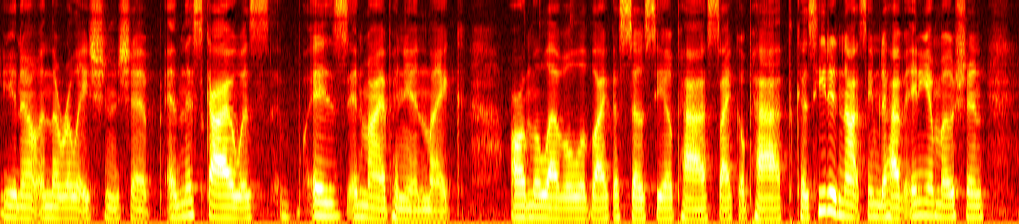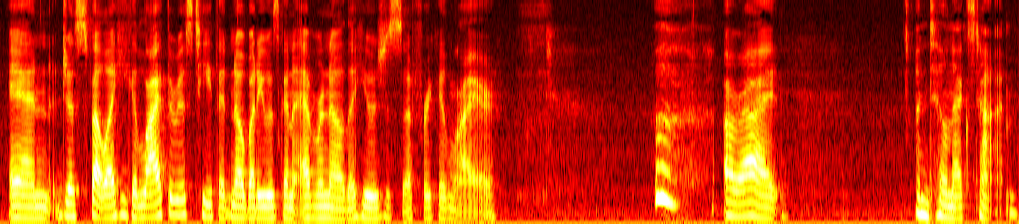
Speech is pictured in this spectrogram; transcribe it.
you know, in the relationship. And this guy was, is, in my opinion, like on the level of like a sociopath, psychopath, because he did not seem to have any emotion and just felt like he could lie through his teeth and nobody was going to ever know that he was just a freaking liar. All right. Until next time.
